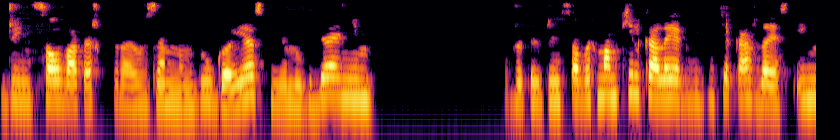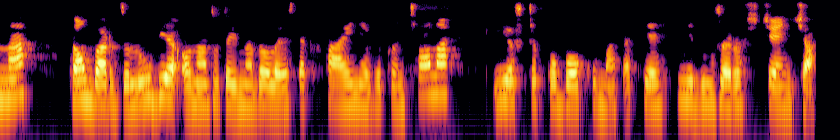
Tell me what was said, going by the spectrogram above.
jeansowa też, która już ze mną długo jest, New Look Denim. Także tych jeansowych mam kilka, ale jak widzicie każda jest inna. Tą bardzo lubię, ona tutaj na dole jest tak fajnie wykończona i jeszcze po boku ma takie nieduże rozcięcia.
